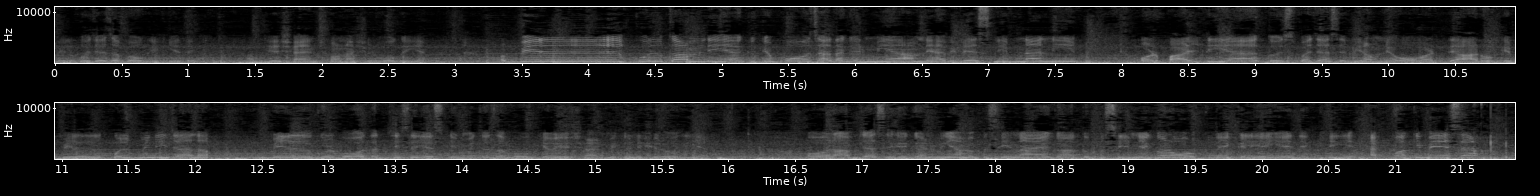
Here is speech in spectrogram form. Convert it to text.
बिल्कुल जब होगी, ये देखिए अब ये शाइन छोड़ना शुरू हो गई है। और बिल्कुल कम लिया है, क्योंकि बहुत ज़्यादा गर्मी है, हमने अभी बेस नहीं बनानी और पाल्टी है तो इस वजह से भी हमने ओवर तैयार होके बिल्कुल भी नहीं जाना। बिल्कुल बहुत अच्छी से ये स्किन में जज़ब हो गया और ये शाइन भी करनी शुरू हो गई है। और अब जैसे कि गर्मियाँ में पसीना आएगा तो पसीने को रोकने के लिए ये देखें, ये एक्वा की बेस है।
